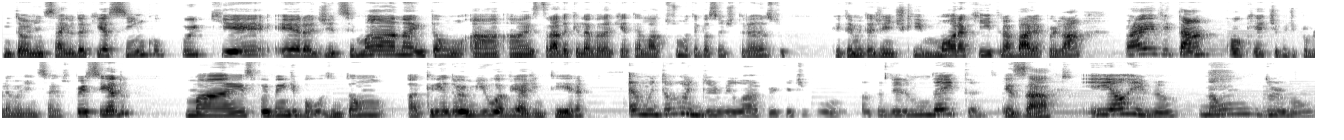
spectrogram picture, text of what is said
então a gente saiu daqui às cinco porque era dia de semana, então a, a estrada que leva daqui até lá costuma ter bastante trânsito, porque tem muita gente que mora aqui e trabalha por lá. Para evitar qualquer tipo de problema, a gente saiu super cedo, mas foi bem de boas. Então, a Cria dormiu a viagem inteira. É muito ruim dormir lá, porque, tipo, a cadeira não deita. Exato. E é horrível. Não durmam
